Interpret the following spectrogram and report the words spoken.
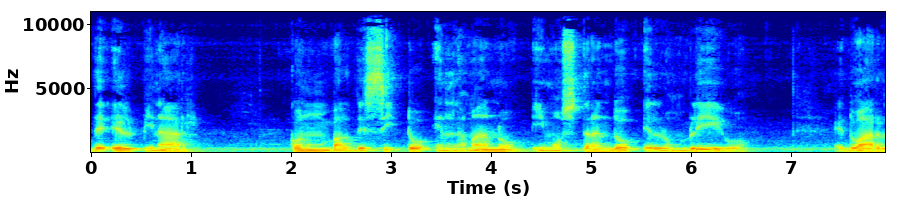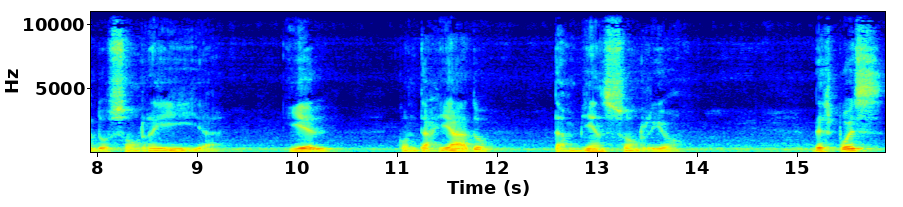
de El Pinar, con un baldecito en la mano y mostrando el ombligo, Eduardo sonreía y él, contagiado, también sonrió. Después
